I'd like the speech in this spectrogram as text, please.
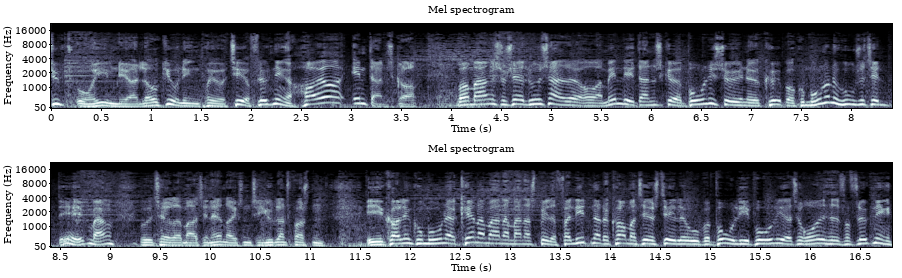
dybt urimeligt, at lovgivningen prioriterer flygtninge højere end danskere. Hvor mange socialt udsatte og almindelige danske boligsøgende køber kommunerne huse til? Det er ikke mange, udtaler Martin Henriksen til Jyllandsposten. I Kolding Kommune erkender man, at man har spillet for lidt, når det kommer til at stille ubeboelige boliger til rådighed for flygtninge,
